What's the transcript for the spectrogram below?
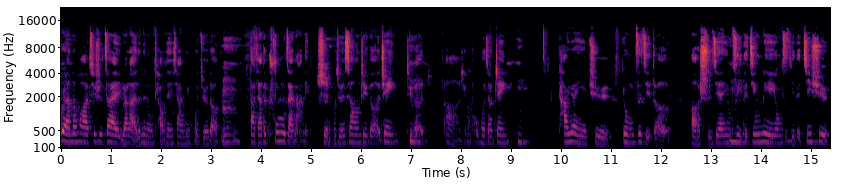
不然的话，其实，在原来的那种条件下，你会觉得，嗯，大家的出路在哪里？是。我觉得像这个 Jane，这个啊、这个婆婆叫 Jane，嗯。她愿意去用自己的呃时间，用自己的嗯。精力，用自己的积蓄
